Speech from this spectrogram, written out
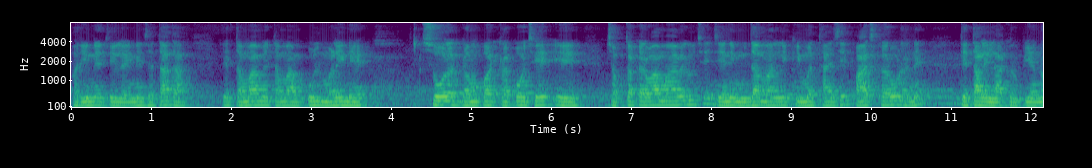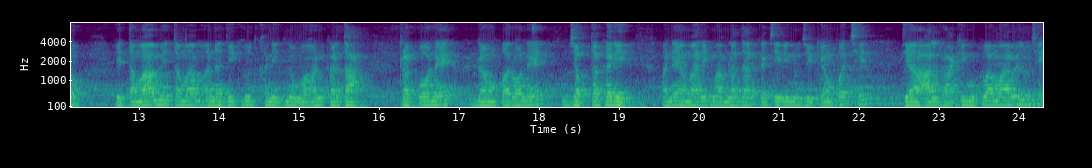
ભરીને જે લઈને જતા હતા, એ તમામે તમામ કુલ મળીને સોળ ડમ્પર ટ્રકો છે, એ જપ્ત કરવામાં આવેલું છે, જેની મુદ્દામાલની કિંમત થાય છે પાંચ કરોડ અને તેતાલીસ લાખ રૂપિયાનો. એ તમામે તમામ અનધિકૃત ખનિજનું વહન કરતા ટ્રકોને, ડમ્પરોને જપ્ત કરી અને અમારી મામલતદાર કચેરીનું જે કેમ્પસ છે, ત્યાં હાલ રાખી મૂકવામાં આવેલું છે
